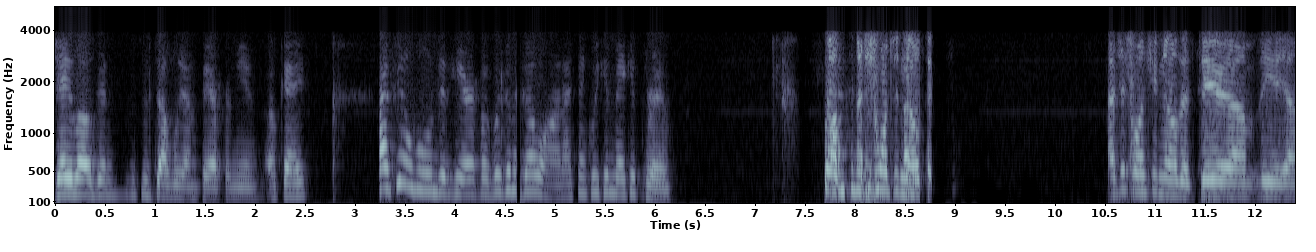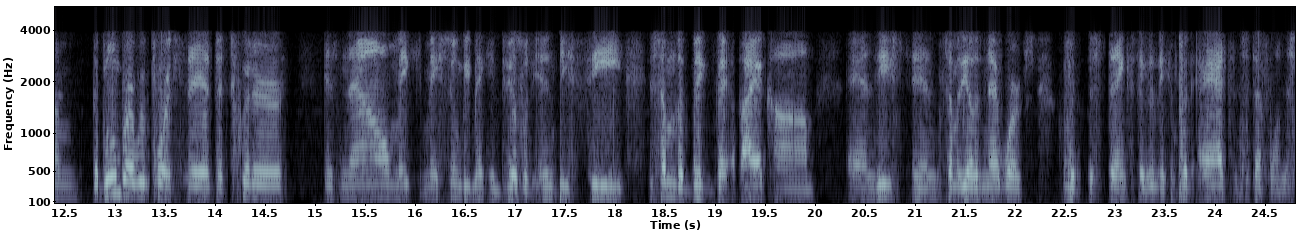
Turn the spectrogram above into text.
Jaee Logan, this is doubly unfair from you. Okay. I feel wounded here, but we're going to go on. I think we can make it through. Well, Anthony, I just want to know that. I just want you to know that there, um, the um, the Bloomberg report said that Twitter is now make, may soon be making deals with NBC and some of the big Viacom and these and some of the other networks with this thing because they, they can put ads and stuff on this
